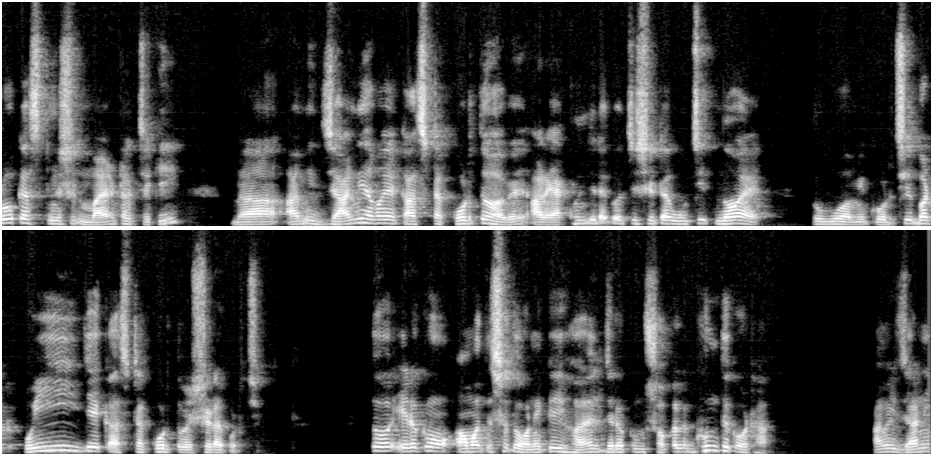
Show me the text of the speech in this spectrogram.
প্রোক্রাস্টিনেশন মানেটা হচ্ছে কি? না, আমি জানি আমাকে কাজটা করতে হবে, আর এখন যেটা করছি সেটা উচিত নয়, তবুও আমি করছি বাট ওই যে কাজটা করতে হবে সেটা করছি। তো এরকম আমাদের সাথে অনেকেই হয়, যেরকম সকালে ঘুম থেকে ওঠা। আমি জানি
